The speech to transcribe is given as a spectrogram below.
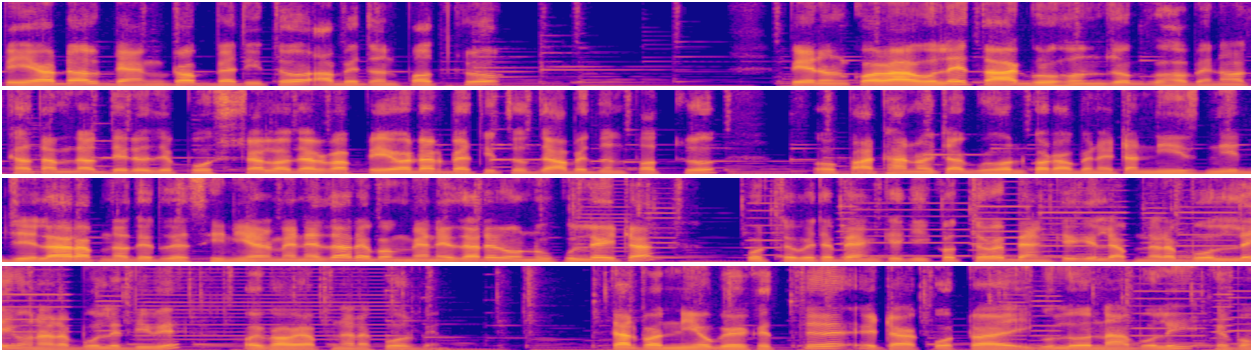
পে ব্যাংড্রপ ব্যতীত আবেদনপত্র প্রেরণ করা হলে তা গ্রহণযোগ্য হবে না। অর্থাৎ ওই যে পোস্টাল অর্ডার বা পে অর্ডার ব্যতীত যে আবেদনপত্র ও পাঠান ওইটা গ্রহণ করা হবে না। এটা নিজ নিজ জেলার আপনাদের যে সিনিয়র ম্যানেজার এবং ম্যানেজারের অনুকূলে এটা করতে হবে। এটা ব্যাংকে কী করতে হবে? ব্যাংকে গেলে আপনারা বললেই, ওনারা বলে দিবে, ওইভাবে আপনারা করবেন। তারপর নিয়োগের ক্ষেত্রে এটা কোটা এগুলো না বলি এবং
